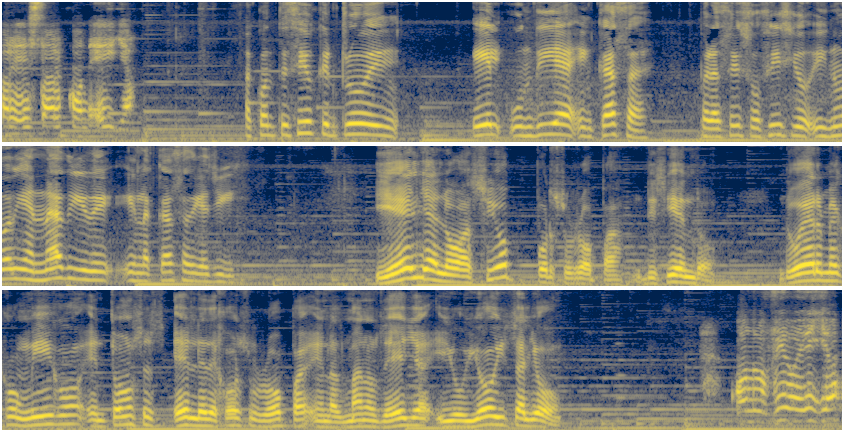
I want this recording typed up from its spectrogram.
para estar con ella. Aconteció que entró en- él un día en casa para hacer su oficio, y no había nadie de- en la casa de allí. Y ella lo asió por su ropa, diciendo, duerme conmigo. Entonces él le dejó su ropa en las manos de ella y huyó y salió. Cuando vio ella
